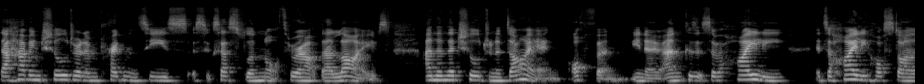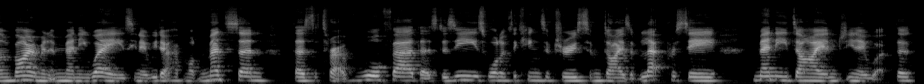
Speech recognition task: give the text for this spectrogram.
they're having children and pregnancies successful and not throughout their lives and then their children are dying often you know and because it's a highly it's a highly hostile environment in many ways you know we don't have modern medicine there's the threat of warfare there's disease one of the kings of jerusalem dies of leprosy many die and you know the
